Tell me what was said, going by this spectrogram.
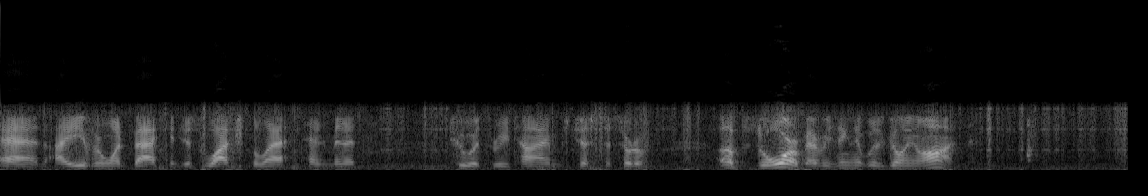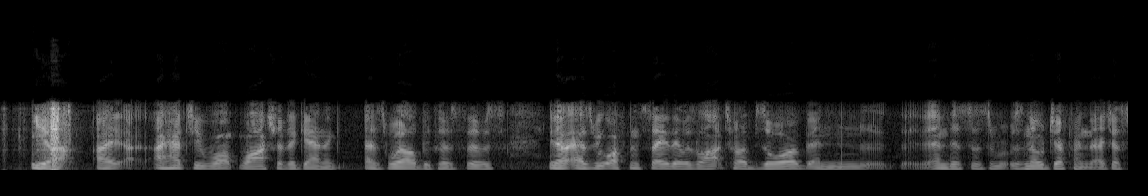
And I even went back and just watched the last 10 minutes two or three times just to sort of absorb everything that was going on. Yeah, I I had to watch it again as well because there was, you know, as we often say, there was a lot to absorb, and and this is was no different. I just,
